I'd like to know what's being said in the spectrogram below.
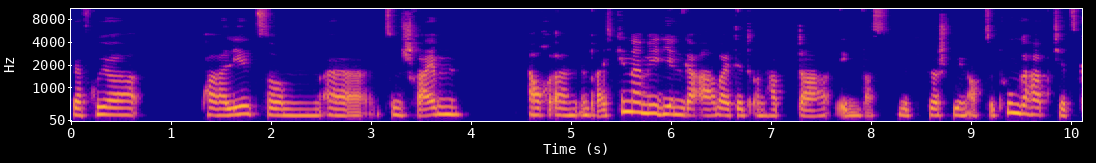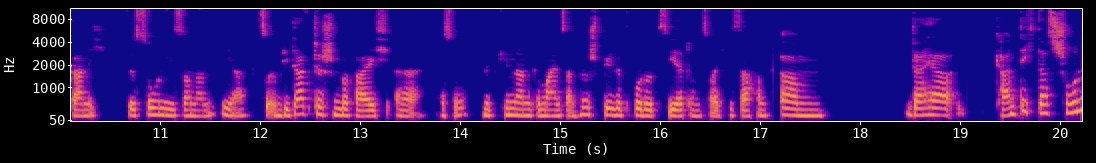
ja früher parallel zum, äh, zum Schreiben auch ähm, im Bereich Kindermedien gearbeitet und habe da irgendwas mit Hörspielen auch zu tun gehabt. Jetzt gar nicht für Sony, sondern eher so im didaktischen Bereich, äh, also mit Kindern gemeinsam Hörspiele produziert und solche Sachen. Ähm, daher kannte ich das schon,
